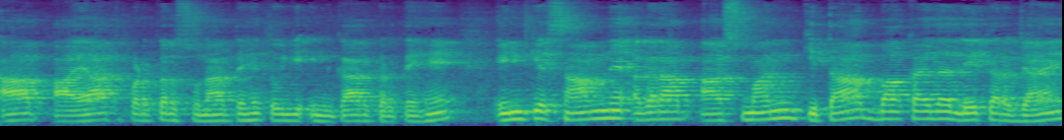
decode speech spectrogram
آپ آیات پڑھ کر سناتے ہیں تو یہ انکار کرتے ہیں۔ ان کے سامنے اگر آپ آسمانی کتاب باقاعدہ لے کر جائیں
